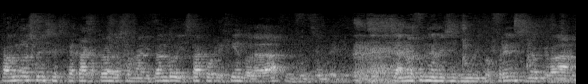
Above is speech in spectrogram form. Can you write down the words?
cada uno de los frames que está capturando está analizando y está corrigiendo la edad en función de ello. O sea, no es un análisis de un único frame, sino que va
